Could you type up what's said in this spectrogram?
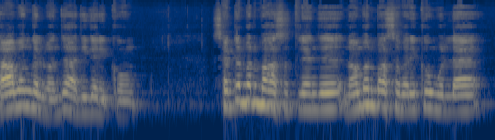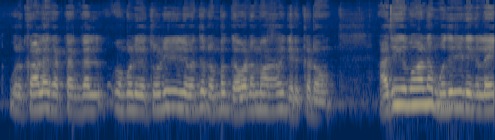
லாபங்கள் வந்து அதிகரிக்கும். செப்டம்பர் மாதத்துலேருந்து நவம்பர் மாதம் வரைக்கும் உள்ள ஒரு காலகட்டங்கள் உங்களுடைய தொழிலில் வந்து ரொம்ப கவனமாக இருக்கணும். அதிகமான முதலீடுகளை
